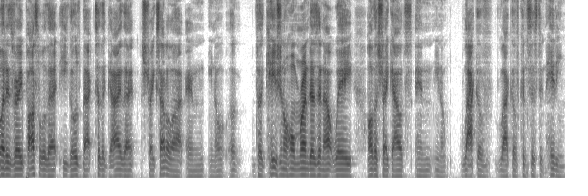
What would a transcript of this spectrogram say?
But it's very possible that he goes back to the guy that strikes out a lot, and you know, uh, the occasional home run doesn't outweigh all the strikeouts and you know lack of lack of consistent hitting.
